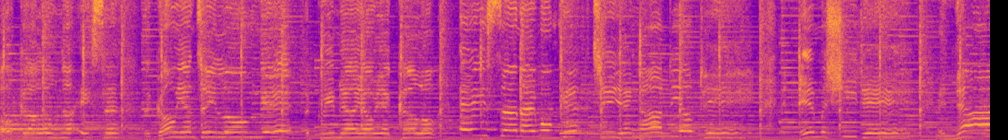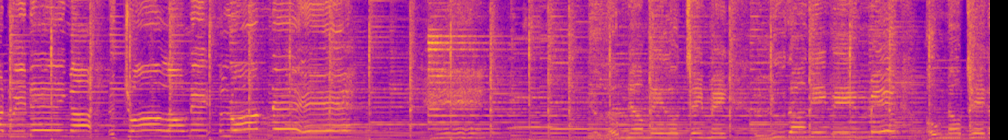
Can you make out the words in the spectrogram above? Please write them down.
လောကလုံးကအိတ်ဆက်တကောင်းရန်ချိန်လုံးငယ် အတွေ့များရောက်ရခါလို့အိတ်ဆက်နိုင်မို့ခဲအချစ်ရဲ့ငါတယောက်တည်းအနေမရှိတဲ့အညာတွေတဲ့ငါအကျွမ်းလောင်နေအလွမ်းနေရလုံးများမေးလို့ချိန်မိတ်လူသားငိမ့်ပေမေအုံနောက်ထဲက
